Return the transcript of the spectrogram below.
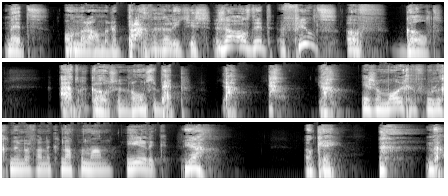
Met onder andere prachtige liedjes. Zoals dit Fields of Gold. Uitgekozen door onze Beb. Weer zo'n mooi gevoelig nummer van een knappe man. Heerlijk. Ja. Oké. nou,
